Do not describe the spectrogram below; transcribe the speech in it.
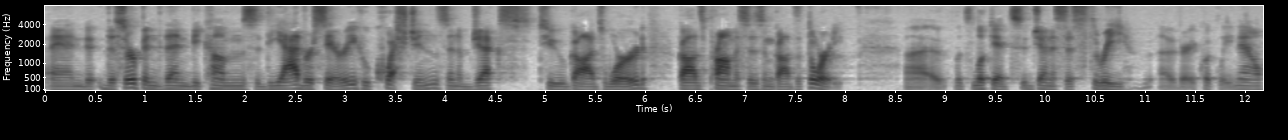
And the serpent then becomes the adversary who questions and objects to God's word, God's promises, and God's authority. Uh, let's look at Genesis 3 uh, very quickly. Now,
